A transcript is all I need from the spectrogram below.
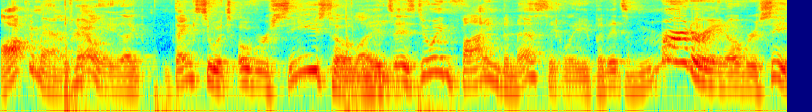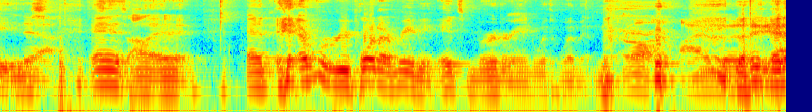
Aquaman apparently, like thanks to its overseas total, it's, it's doing fine domestically, but it's murdering overseas. Yeah. and it's uh, and, and every report I'm reading, it's murdering with women. Oh, I would. An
